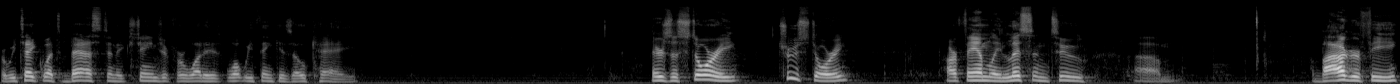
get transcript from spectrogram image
or we take what's best and exchange it for what is what we think is okay. There's a story, true story, our family listened to um, a biography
